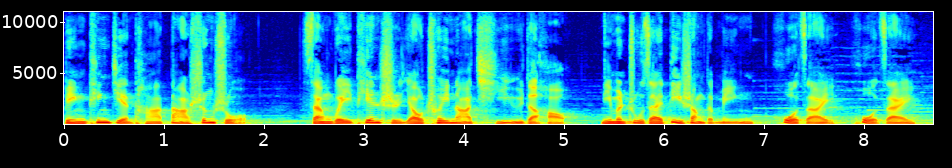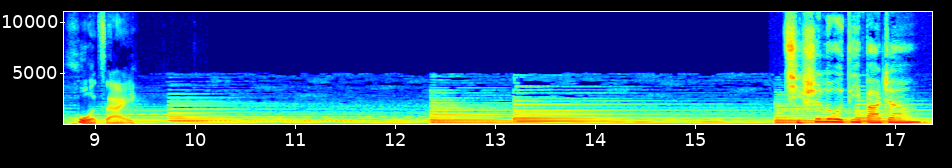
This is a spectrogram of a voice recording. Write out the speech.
并听见他大声说：“三位天使要吹那其余的号，你们住在地上的民，祸哉！祸哉！祸哉！”启示录第八章。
